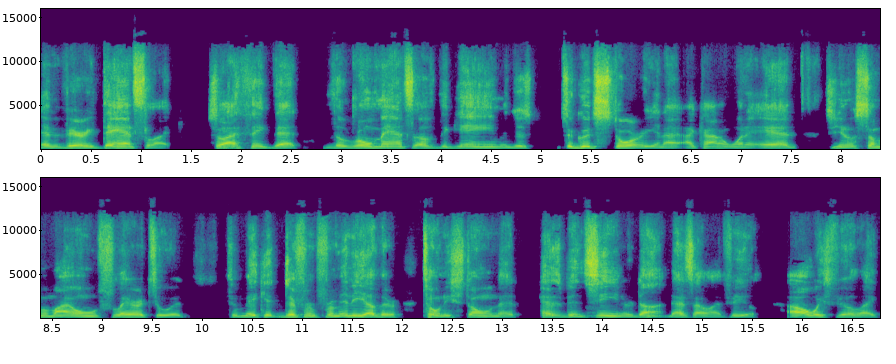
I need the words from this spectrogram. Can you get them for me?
and very dance like. So I mm. think that the romance of the game and just it's a good story. And I, I kind of want to add, you know, some of my own flair to it to make it different from any other Toni Stone that has been seen or done. That's how I feel. I always feel like,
